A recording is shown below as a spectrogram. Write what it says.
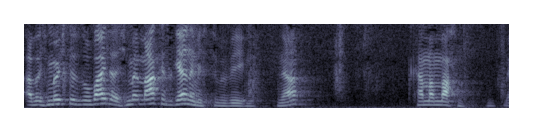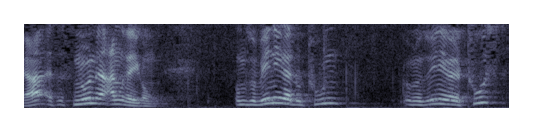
Aber ich möchte so weiter. Ich mag es gerne, mich zu bewegen. Ja? Kann man machen. Ja? Es ist nur eine Anregung. Umso weniger du tun, umso weniger du tust,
